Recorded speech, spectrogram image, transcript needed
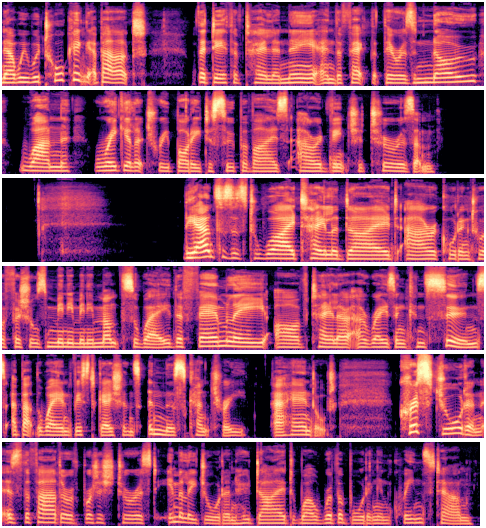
Now, we were talking about the death of Taylor Nee and the fact that there is no one regulatory body to supervise our adventure tourism. The answers as to why Taylor died are, according to officials, many, many months away. The family of Taylor are raising concerns about the way investigations in this country are handled. Chris Jordan is the father of British tourist Emily Jordan, who died while riverboarding in Queenstown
